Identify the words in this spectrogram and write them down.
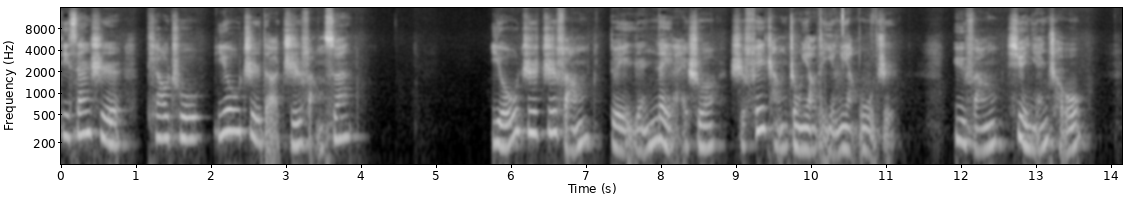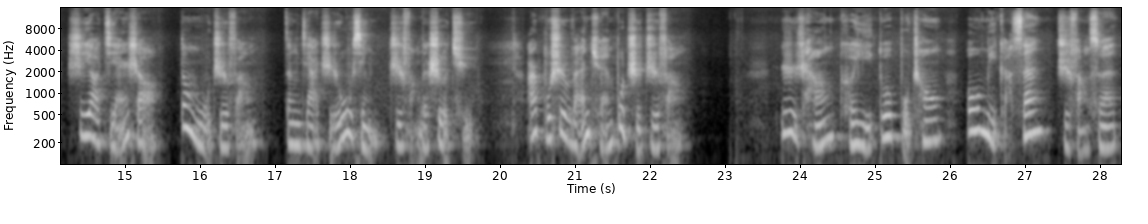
第三是挑出优质的脂肪酸。油脂脂肪对人类来说是非常重要的营养物质。预防血粘稠，是要减少动物脂肪，增加植物性脂肪的摄取，而不是完全不吃脂肪。日常可以多补充欧米伽三脂肪酸。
